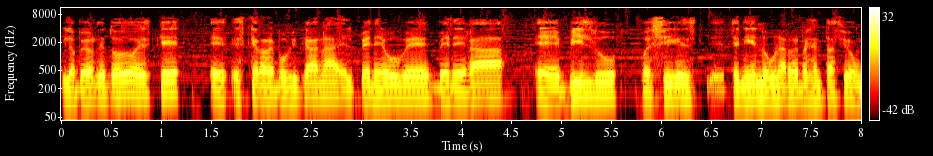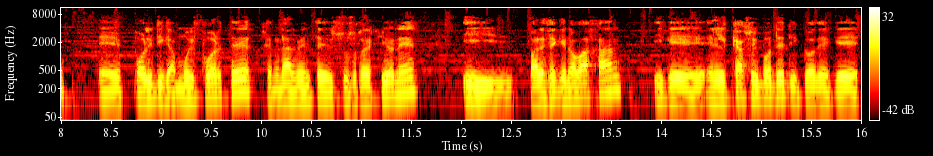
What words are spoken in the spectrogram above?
Y lo peor de todo es que eh, Esquerra Republicana, el PNV, BNG, eh, Bildu, pues siguen teniendo una representación política muy fuerte, generalmente en sus regiones, y parece que no bajan y que en el caso hipotético de que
